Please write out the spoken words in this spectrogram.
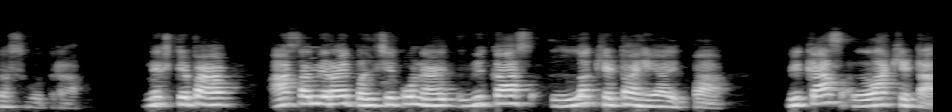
रसगोत्रा. नेक्स्ट आहे पहा आसामी रायफलचे कोण आहेत? विकास लखेटा हे आहेत पहा. विकास लाखेटा.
